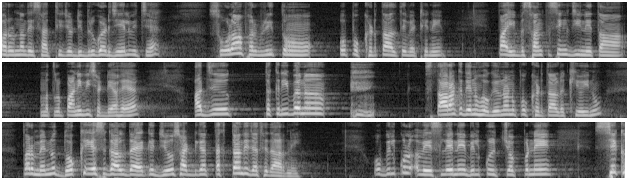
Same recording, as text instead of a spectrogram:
ਔਰ ਉਹਨਾਂ ਦੇ ਸਾਥੀ ਜੋ ਡਿਬਰੂਗੜ੍ਹ ਜੇਲ੍ਹ ਵਿੱਚ ਹੈ 16 ਫਰਵਰੀ ਤੋਂ ਉਹ ਭੁੱਖ ਹੜਤਾਲ ਤੇ ਬੈਠੇ ਨੇ। ਭਾਈ ਬਸੰਤ ਸਿੰਘ ਜੀ ਨੇ ਤਾਂ ਮਤਲਬ ਪਾਣੀ ਵੀ ਛੱਡਿਆ ਹੋਇਆ ਹੈ। ਅੱਜ ਤਕਰੀਬਨ 17 ਕੁ ਦਿਨ ਹੋ ਗਏ ਉਹਨਾਂ ਨੂੰ ਭੁੱਖ ਹੜਤਾਲ ਰੱਖੀ ਹੋਈ ਨੂੰ, ਪਰ ਮੈਨੂੰ ਦੁੱਖ ਇਸ ਗੱਲ ਦਾ ਹੈ ਕਿ ਜੋ ਸਾਡੀਆਂ ਤਖਤਾਂ ਦੇ ਜਥੇਦਾਰ ਨੇ, ਉਹ ਬਿਲਕੁਲ ਅਵੇਸਲੇ ਨੇ, ਬਿਲਕੁਲ ਚੁੱਪ ਨੇ, ਸਿੱਖ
